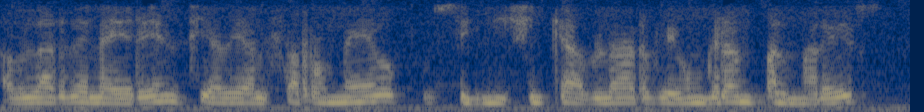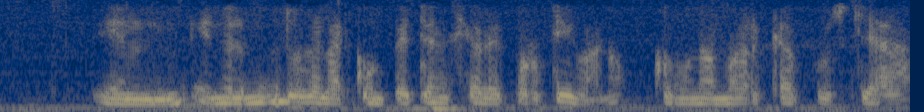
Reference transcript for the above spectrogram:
hablar de la herencia de Alfa Romeo pues, significa hablar de un gran palmarés en, en, el mundo de la competencia deportiva, ¿no? con una marca pues que ha,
